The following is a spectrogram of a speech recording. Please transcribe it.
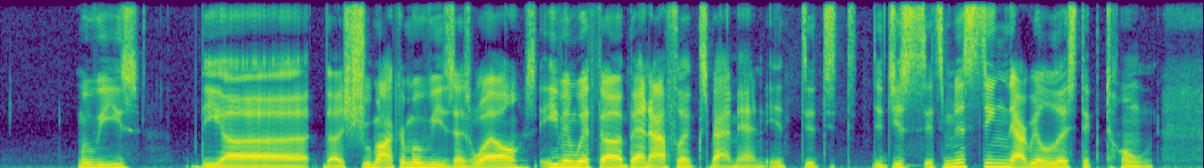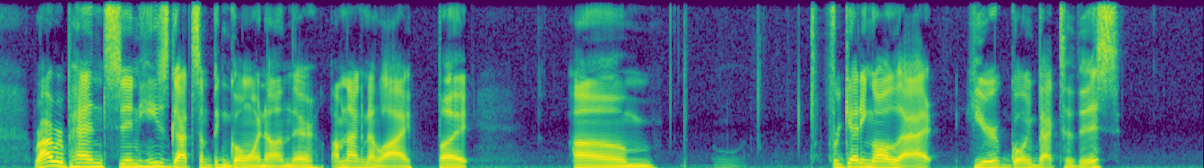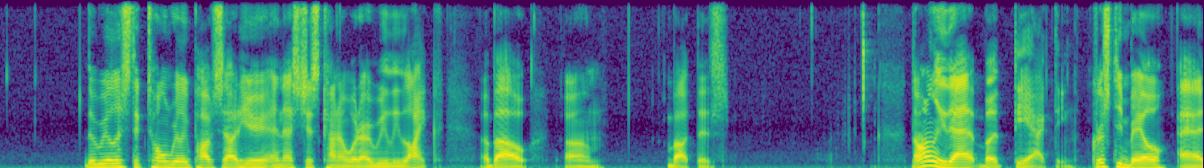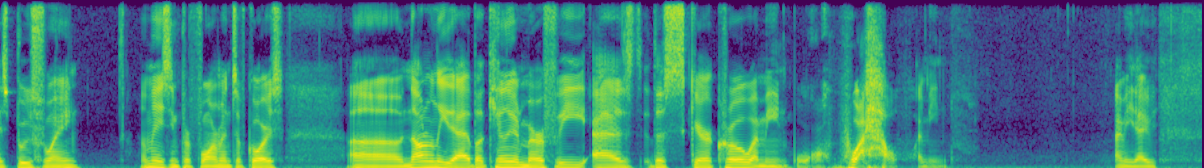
movies the uh, the Schumacher movies as well. Even with uh, Ben Affleck's Batman, it it it just it's missing that realistic tone. Robert Pattinson, he's got something going on there. I'm not gonna lie, but um, forgetting all that here, going back to this, the realistic tone really pops out here, and that's just kind of what I really like about um about this. Not only that, but the acting. Christian Bale as Bruce Wayne, amazing performance, of course. Uh, not only that, but Cillian Murphy as the Scarecrow. I mean, wow. I mean, I mean, I,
